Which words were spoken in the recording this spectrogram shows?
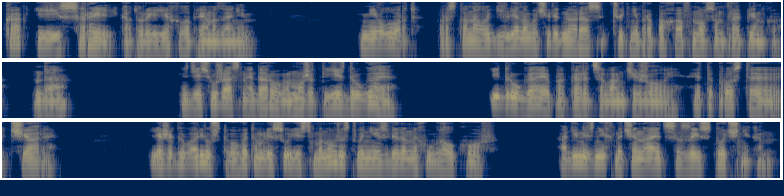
как и с Рэй, которая ехала прямо за ним. «Милорд», – простонала Гелена в очередной раз, чуть не пропахав носом тропинку. «Да?» «Здесь ужасная дорога, может, есть другая?» «И другая покажется вам тяжелой. Это просто чары. Я же говорил, что в этом лесу есть множество неизведанных уголков. Один из них начинается за источником.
